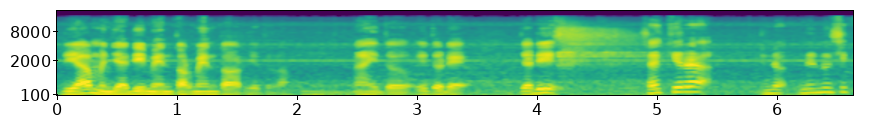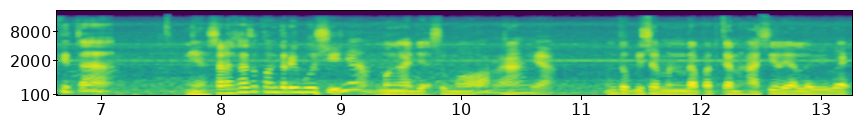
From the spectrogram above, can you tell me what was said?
Dia menjadi mentor-mentor gitu loh. Hmm. Nah itu itu dek. Jadi saya kira Indo- Indonesia kita ya salah satu kontribusinya mengajak semua orang Ya. untuk bisa mendapatkan hasil yang lebih baik.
